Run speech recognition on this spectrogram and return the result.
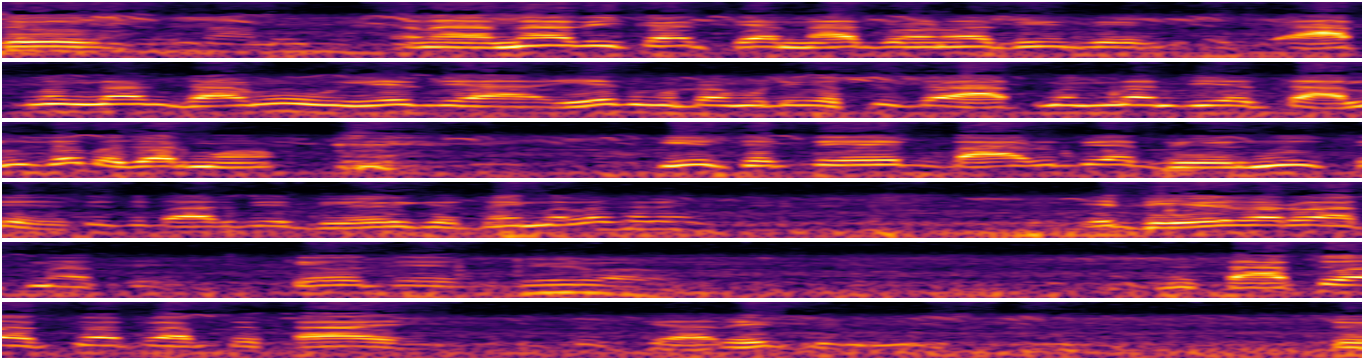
તો અને અનાધિકાર ત્યાં ના જાણવાથી આત્મજ્ઞાન જાણવું એ જ એ જ મોટા મોટી વસ્તુ છે. આત્મજ્ઞાન જે ચાલુ છે બજારમાં એ છે તે બાર રૂપિયા ભેળનું છે. શું છે બાર રૂપિયા ભેળ કે નહીં મળે છે એ ભેળ વાળો આત્મા છે. કેવો છે? ભેળ વાળો સાચો આત્મા પ્રાપ્ત થાય ક્યારેય. તો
